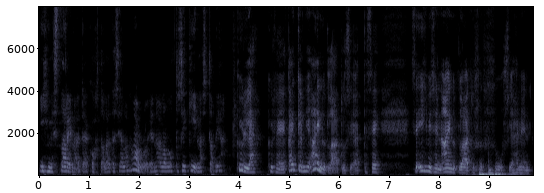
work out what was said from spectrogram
ihmistarinoita ja kohtaloita siellä on ollut. Ja ne on ollut tosi kiinnostavia. Kyllä, kyllä. Ja kaikki on niin ainutlaatuisia, että se, se ihmisen ainutlaatuisuus ja hänen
